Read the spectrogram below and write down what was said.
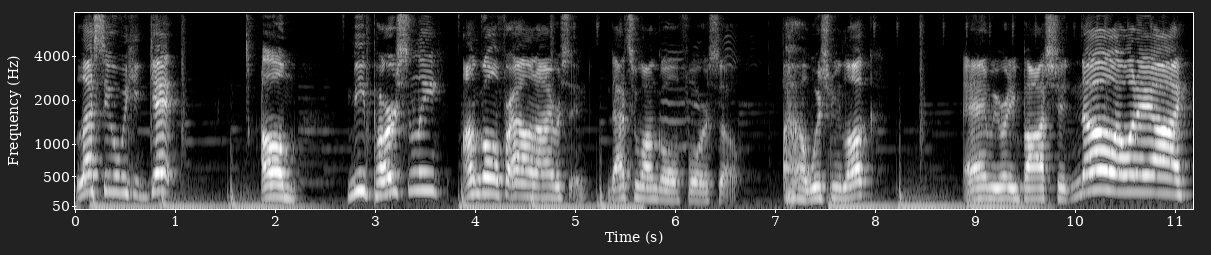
Let's see what we can get. Um, me personally, I'm going for Allen Iverson. That's who I'm going for. So, wish me luck. And we already botched it. No, I want AI.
